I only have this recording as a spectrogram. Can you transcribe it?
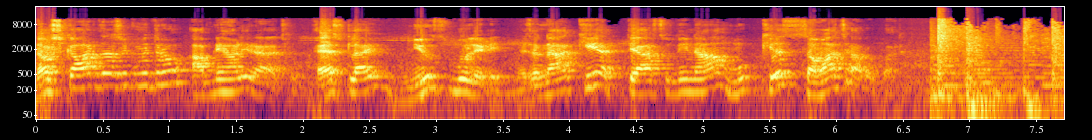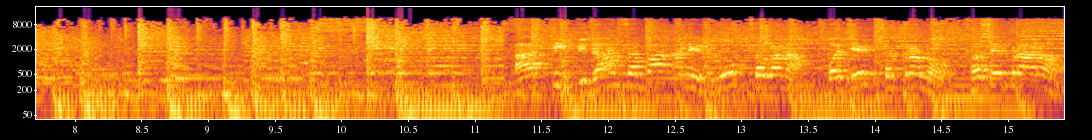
નમસ્કાર દર્શક મિત્રો, આપ નિહાળી રહ્યા છો એસ લાઈવ ન્યૂઝ બુલેટિન નજર નાખીએ અત્યાર સુધીના મુખ્ય સમાચારો પર. આજથી વિધાનસભા અને લોકસભાના બજેટ સત્રનો થશે પ્રારંભ.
